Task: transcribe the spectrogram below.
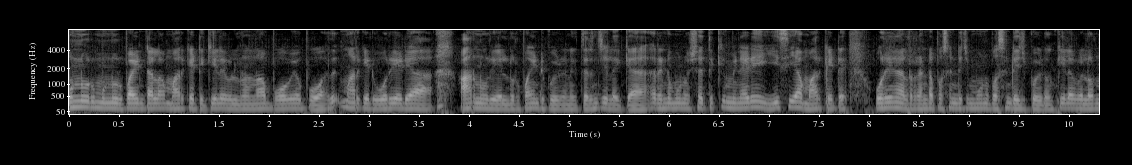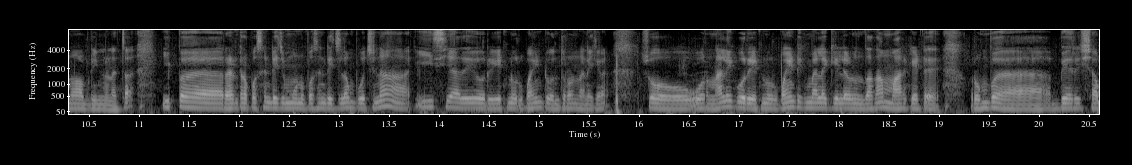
முந்நூறு முந்நூறு பாயிண்ட்டெல்லாம் மார்க்கெட்டு கீழே விழணும்னா போகவே போகாது. மார்க்கெட் ஒரே அடியாக அறநூறு எழுநூறு பாயிண்ட் போயிடும். எனக்கு தெரிஞ்சு லைக் ரெண்டு மூணு வருஷத்துக்கு முன்னாடியே ஈஸியாக மார்க்கெட்டு ஒரே நாள் ரெண்டு பர்சன்டேஜ் மூணு பர்சன்டேஜ் போயிடும். கீழே விழணும் அப்படின்னு நினச்சா. இப்போ ரெண்டரை பர்சன்டேஜ் மூணு பர்சன்டேஜ்லாம் போச்சுன்னா ஈஸியாக அதே ஒரு எட்நூறு பாயிண்ட் வந்துரும்னு நினைக்கிறேன். ஸோ ஒரு நாளைக்கு ஒரு எட்நூறு பாயிண்ட்டுக்கு மேலே கீழே விழுந்தால் தான் மார்க்கெட்டு ரொம்ப பேரிஷாக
